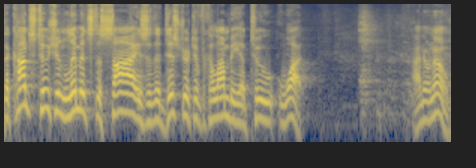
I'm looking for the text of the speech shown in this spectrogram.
the Constitution limits the size of the District of Columbia to what? I don't know.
